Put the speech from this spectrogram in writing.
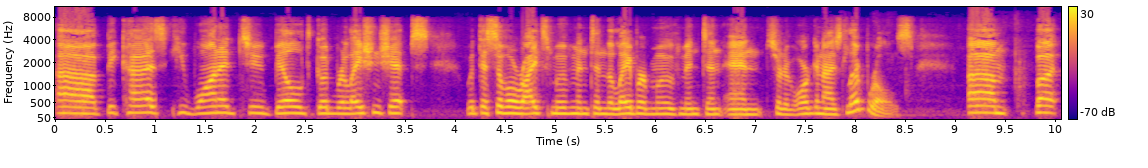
uh, because he wanted to build good relationships with the civil rights movement and the labor movement and, and sort of organized liberals. Um, but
